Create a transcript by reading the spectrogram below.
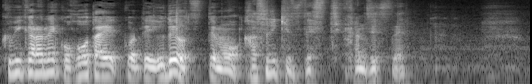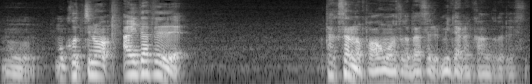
首からねこう包帯こうやって腕をつってもかすり傷ですっていう感じですね。うん、もうこっちの間手でたくさんのパフォーマンスが出せるみたいな感覚ですね。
